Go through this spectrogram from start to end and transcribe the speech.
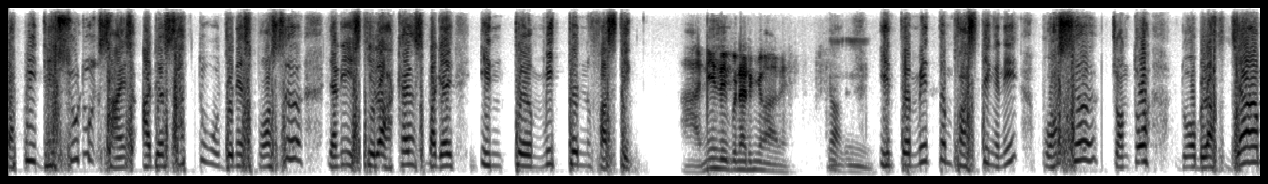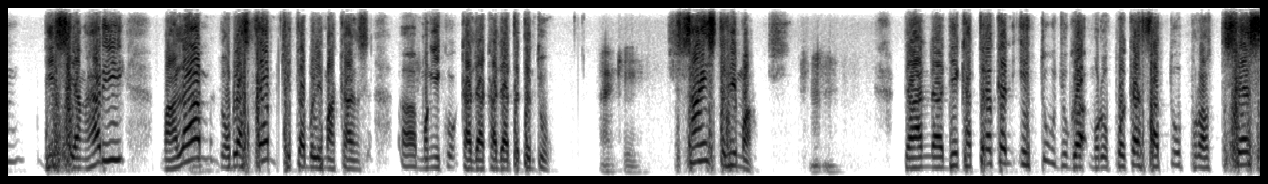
tapi di sudut sains ada satu jenis puasa yang diistilahkan sebagai intermittent fasting. Ha, ni saya pernah dengar ni. Ya. Hmm. Intermittent fasting ini puasa contoh 12 jam di siang hari, malam 12 jam kita boleh makan uh, mengikut kadar-kadar tertentu. Okey. Sains terima. Hmm. Dan uh, dikatakan itu juga merupakan satu proses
